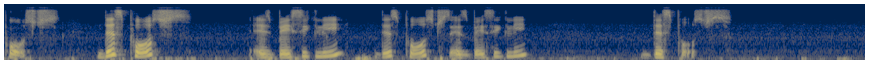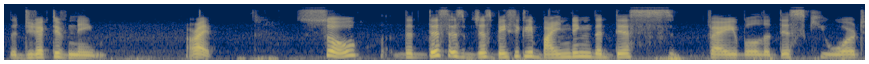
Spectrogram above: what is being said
posts. This posts is basically this posts is basically this posts. The directive name. All right so the this is just basically binding the this variable the this keyword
